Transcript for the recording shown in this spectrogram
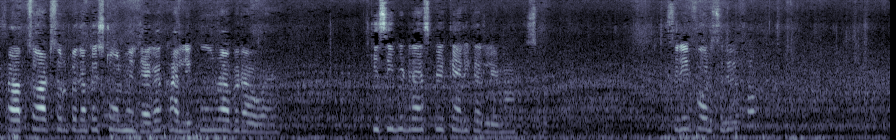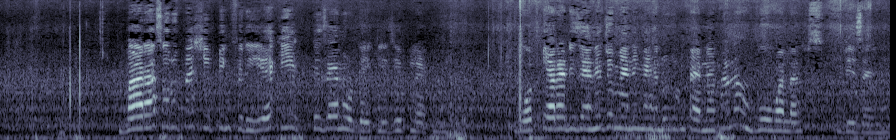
सात सौ, आठ सौ रुपये का तो स्टॉल मिल जाएगा। खाली पूरा भरा हुआ है। किसी भी ड्रेस पे कैरी कर लेना आप इसको। सिर्फ़ और सिर्फ़ बारह सौ रुपये शिपिंग फ्री है। कि डिज़ाइन और देख लीजिए फ्लैट में। बहुत प्यारा डिज़ाइन है, जो मैंने मेहरून पहना था ना, वो वाला डिज़ाइन है।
